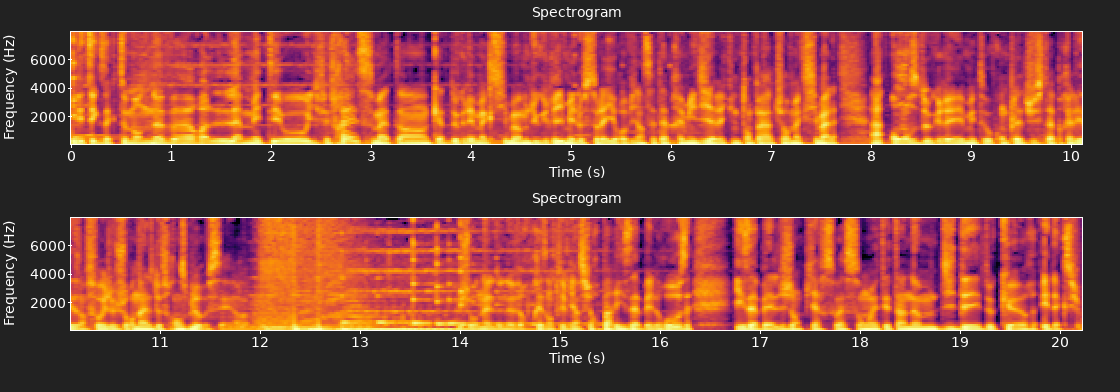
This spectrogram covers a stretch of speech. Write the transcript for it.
Il est exactement 9h, la météo, il fait frais ce matin, 4 degrés maximum du gris, mais le soleil revient cet après-midi avec une température maximale à 11 degrés. Météo complète juste après les infos et le journal de France Bleu Auxerre. Journal de 9h présenté bien sûr par Isabelle Rose. Isabelle, Jean-Pierre Soisson était un homme d'idées, de cœur et d'action.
